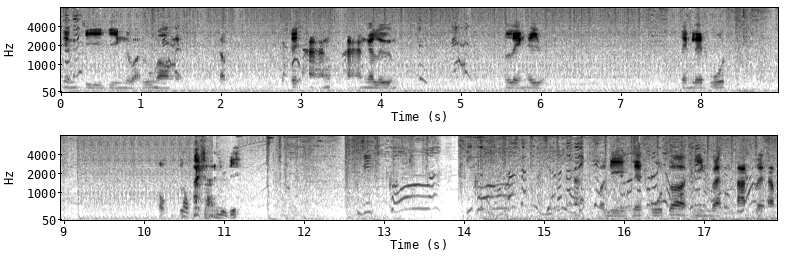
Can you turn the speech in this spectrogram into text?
เอ็มจียิงดีกว่าลูกน้องเนี่ยครับเอ้หางหางก็ลืม เล็งให้อยู่ เล็งเลดวูดตกลบไปทันอยู่ดีพอดีเลดวูดก็ยิงแบบตัดเลยครับ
